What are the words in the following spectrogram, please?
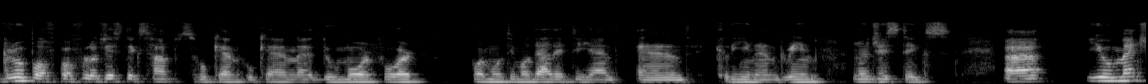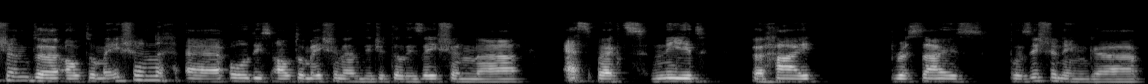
group of logistics hubs who can who can do more for for multimodality and and clean and green logistics. You mentioned automation. All these automation and digitalization aspects need a high precise positioning uh,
